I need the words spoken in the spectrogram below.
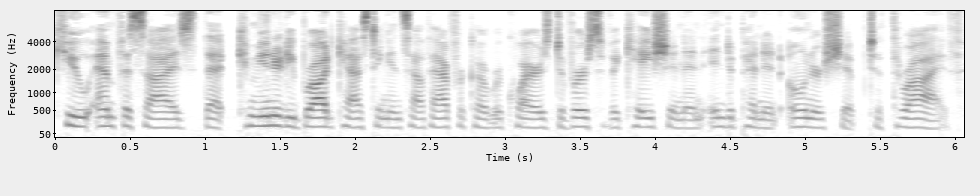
Qhu emphasized that community broadcasting in South Africa requires diversification and independent ownership to thrive.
